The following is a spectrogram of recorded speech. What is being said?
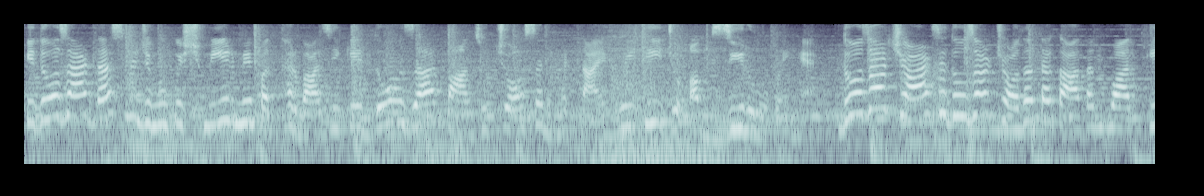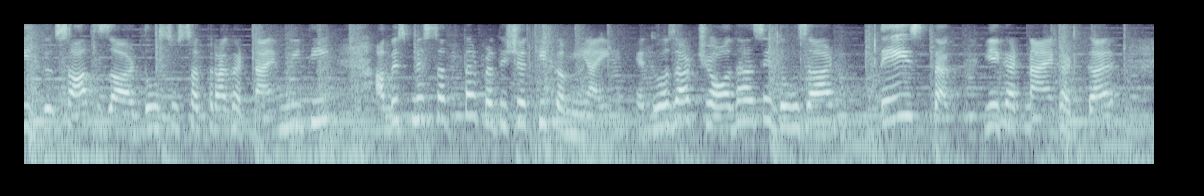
कि 2010 में जम्मू कश्मीर में पत्थरबाजी के दो घटनाएँ हुई थी, जो अब ज़ीरो हो गई हैं। 2004 से 2014 तक आतंकवाद की 7,217 घटनाएँ हुई थी अब इसमें 70 प्रतिशत की कमी आई है 2014 से 2023 तक ये घटनाएँ घटकर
